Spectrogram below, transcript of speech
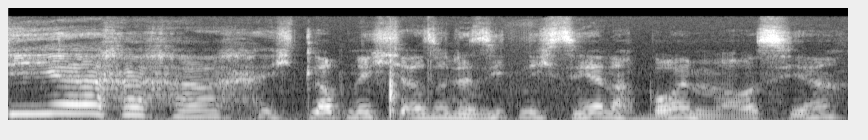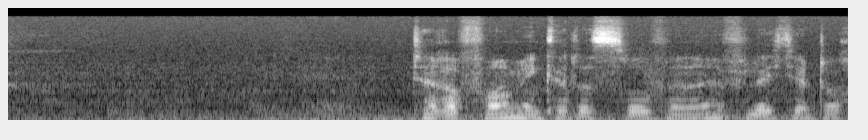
Haha, ich glaube nicht. Also der sieht nicht sehr nach Bäumen aus hier. Terraforming-Katastrophe, ne? Vielleicht ja doch.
